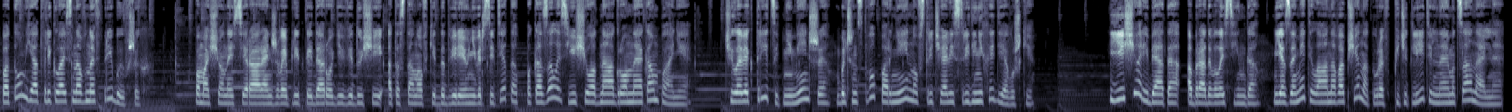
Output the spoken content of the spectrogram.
потом я отвлеклась на вновь прибывших. По мощенной серо-оранжевой плиткой дороги, ведущей от остановки до дверей университета, показалась еще одна огромная компания. Человек 30, не меньше, большинство парней, но встречались среди них и девушки. «Еще, ребята!» — обрадовалась Инга. Я заметила, она вообще натура впечатлительная, эмоциональная.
